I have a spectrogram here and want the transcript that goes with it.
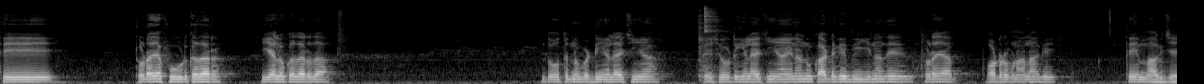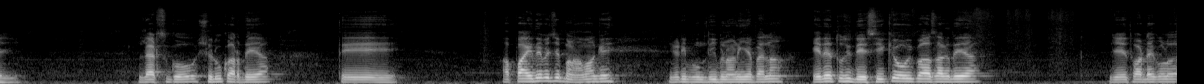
ਤੇ ਥੋੜਾ ਜਿਹਾ ਫੂਡ ਕਲਰ ਯੈਲੋ ਕਲਰ ਦਾ। ਦੋ ਤਿੰਨ ਵੱਡੀਆਂ ਇਲਾਇਚੀਆਂ ਤੇ ਛੋਟੀਆਂ ਇਲਾਇਚੀਆਂ, ਇਹਨਾਂ ਨੂੰ ਕੱਢ ਕੇ ਬੀਜ ਇਹਨਾਂ ਦੇ ਥੋੜਾ ਜਿਹਾ ਪਾਊਡਰ ਬਣਾ ਲਾਂਗੇ ਤੇ ਮਗਜ ਹੈ ਜੀ। ਲੈਟਸ ਗੋ ਸ਼ੁਰੂ ਕਰਦੇ ਆ। ਤੇ ਆਪਾਂ ਇਹਦੇ ਵਿੱਚ ਬਣਾਵਾਂਗੇ ਜਿਹੜੀ ਬੂੰਦੀ ਬਣਾਣੀ ਆ ਪਹਿਲਾਂ। ਇਹਦੇ ਤੁਸੀਂ ਦੇਸੀ ਘਿਓ ਵੀ ਪਾ ਸਕਦੇ ਆ। ਜੇ ਤੁਹਾਡੇ ਕੋਲ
